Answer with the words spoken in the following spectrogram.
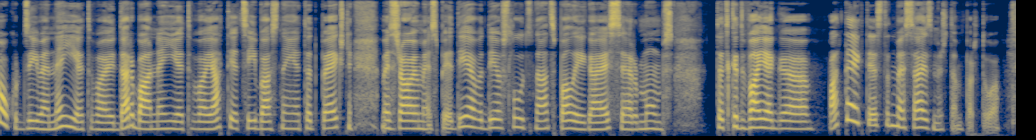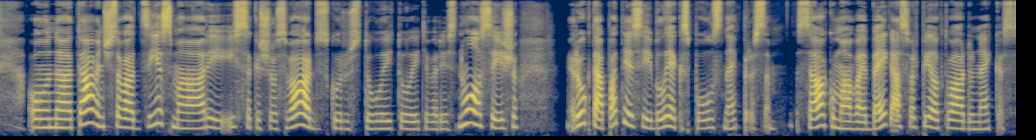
kaut kur dzīvē neiet, vai darbā neiet, vai attiecībās neiet, tad pēkšņi mēs raujamies pie Dieva, Dievs lūdz nāc palīgā esi ar mums. Tad, kad vajag pateikties, tad mēs aizmirstam par to. Un tā viņš savā dziesmā arī izsaka šos vārdus, kurus tūlīt, tūlīt jau arī es nolasīšu. Rūktā patiesība liekas pūles neprasa sākumā vai beigās var pielikt vārdu nekas.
